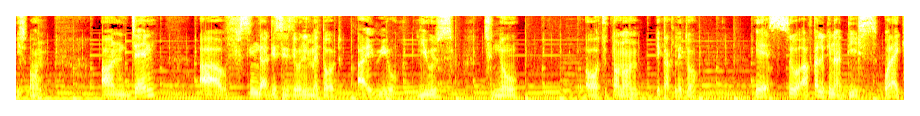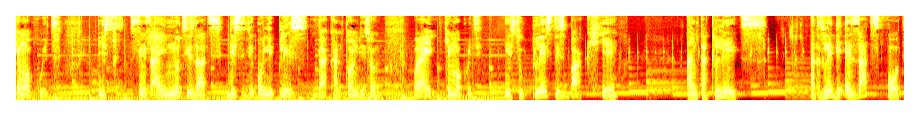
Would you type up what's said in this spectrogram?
It's on. And then I've seen that this is the only method I will use to know or to turn on the calculator. Yes, so after looking at this, what I came up with is since I noticed that this is the only place that can turn this on, what I came up with is to place this back here and calculate and calculate the exact spot.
